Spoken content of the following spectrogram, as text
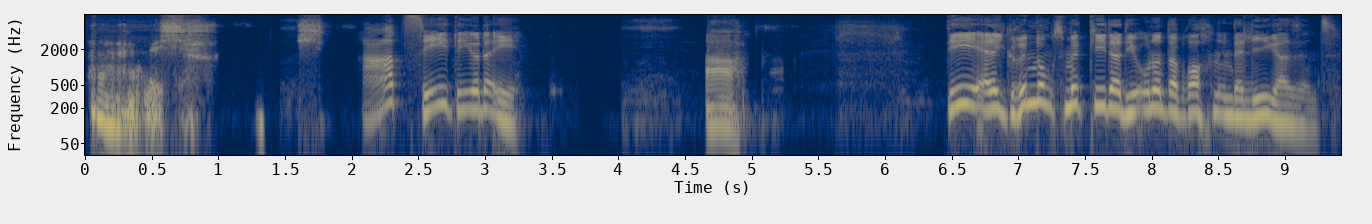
Ah, Ich. A, C, D oder E? Ah, DEL-Gründungsmitglieder, die ununterbrochen in der Liga sind.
